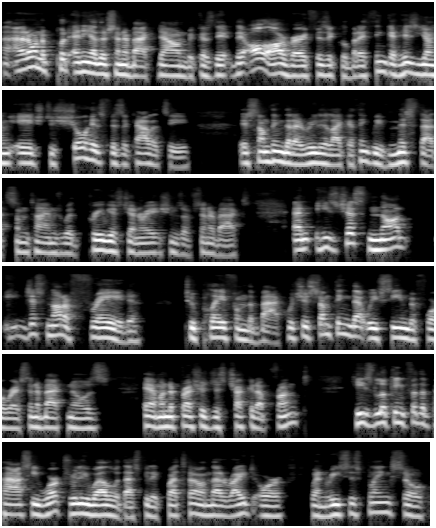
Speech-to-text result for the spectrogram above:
I don't want to put any other center back down because they, they all are very physical. But I think at his young age, to show his physicality is something that I really like. I think we've missed that sometimes with previous generations of center backs, and he's just not he's just not afraid to play from the back, which is something that we've seen before, where a center back knows, hey, I'm under pressure, just chuck it up front. He's looking for the pass. He works really well with Azpilicueta on that right, or when Reece is playing. So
